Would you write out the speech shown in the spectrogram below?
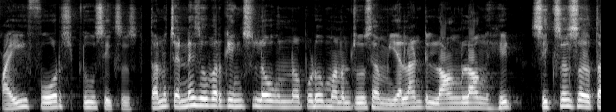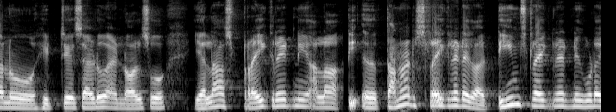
five fours two sixes. తను చెన్నై సూపర్ కింగ్స్లో ఉన్నప్పుడు మనం చూసాం ఎలాంటి లాంగ్ లాంగ్ హిట్ సిక్సెస్ తను హిట్ చేశాడు. అండ్ ఆల్సో ఎలా స్ట్రైక్ రేట్ని అలా తన స్ట్రైక్ రేటే కాదు టీమ్ స్ట్రైక్ రేట్ని కూడా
